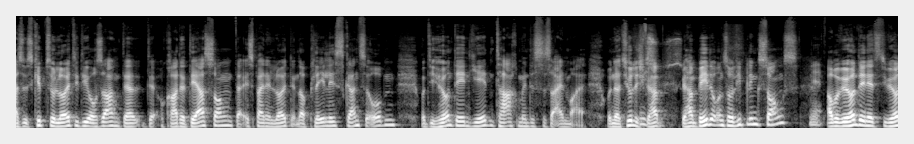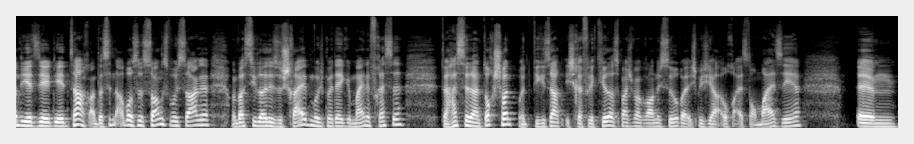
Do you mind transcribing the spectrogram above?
also es gibt so Leute, die auch sagen, der, der, gerade der Song, der ist bei den Leuten in der Playlist ganz oben und die hören den jeden Tag mindestens einmal. Und natürlich, wir haben, wir haben beide unsere Lieblingssongs, ja. aber wir hören den jetzt, wir hören die jetzt jeden Tag an. Das sind aber so Songs, wo ich sage, und was die Leute so schreiben, wo ich mir denke, meine Fresse, da hast du dann doch schon, und wie gesagt, ich reflektiere das manchmal gar nicht so, weil ich mich ja auch als normal sehe. Ähm,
